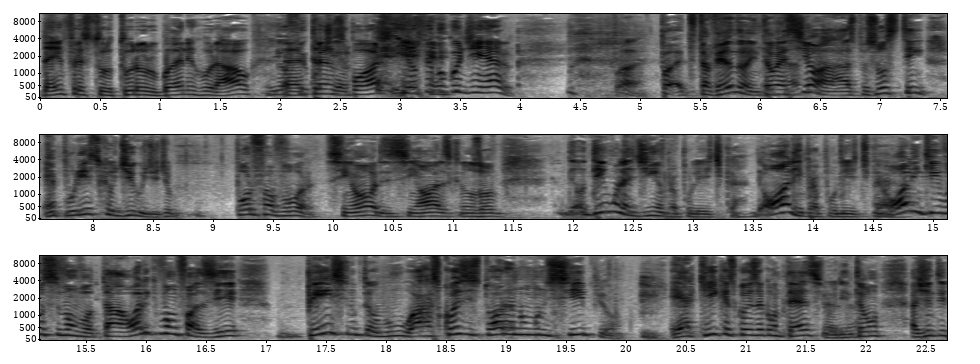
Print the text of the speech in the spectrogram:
da infraestrutura urbana e rural, e eh, transporte, e eu fico com dinheiro. Pô. Tá vendo? Então é assim, ó, as pessoas têm. É por isso que eu digo, Didi, por favor, senhores e senhoras que nos ouvem, Deem uma olhadinha para a política. Olhem para a política. É. Olhem quem vocês vão votar. Olhem o que vão fazer. Pense no as coisas estouram no município. É aqui que as coisas acontecem. É então a gente,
